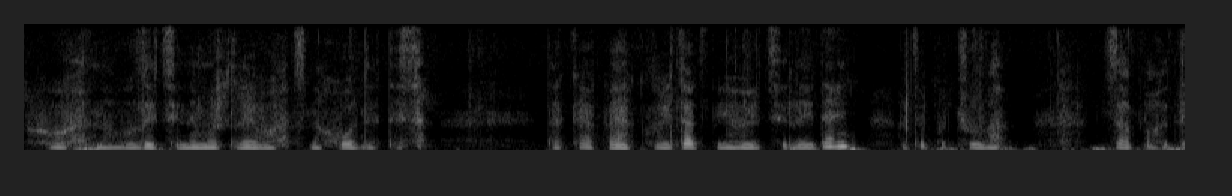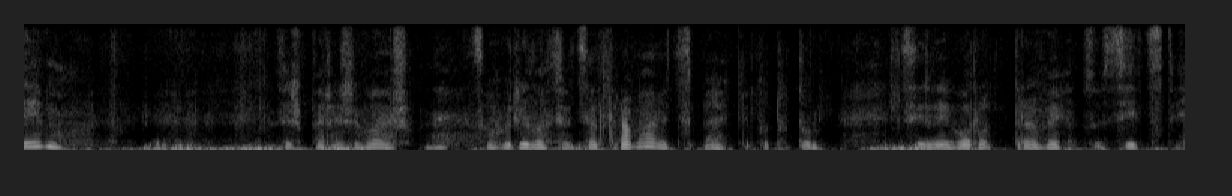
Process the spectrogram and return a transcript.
Фух, на вулиці неможливо знаходитися. Таке пекло. І так бігаю цілий день, а це почула запах диму. Це ж переживаю, щоб не загорілася ця трава від спеки, бо тут он цілий город трави в сусідстві.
